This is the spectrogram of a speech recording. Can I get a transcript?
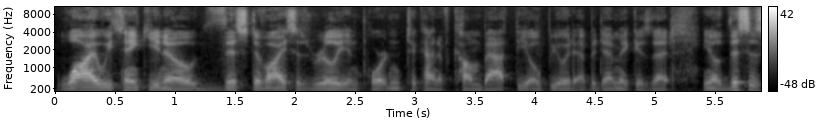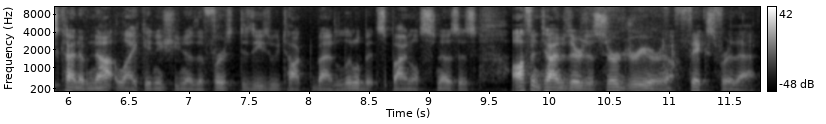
why we think you know this device is really important to kind of combat the opioid epidemic is that you know this is kind of not like an issue. You know, the first disease we talked about a little bit, spinal stenosis. Oftentimes, there's a surgery or a fix for that.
